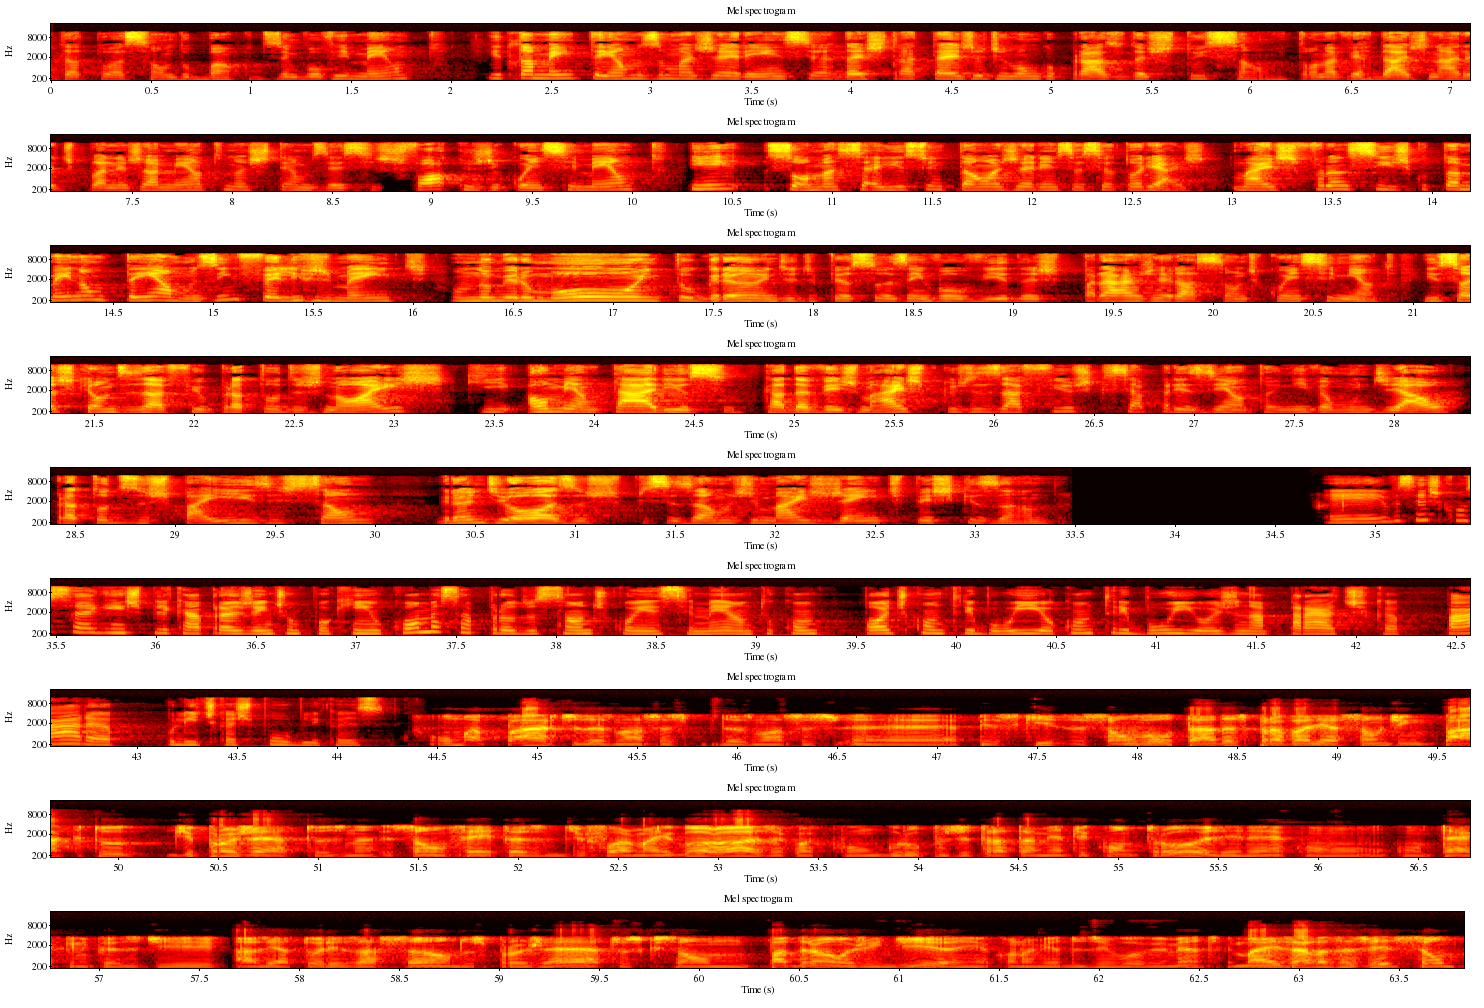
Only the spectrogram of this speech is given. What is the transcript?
da atuação do Banco de Desenvolvimento e também temos uma gerência da estratégia de longo prazo da instituição. Então, na verdade, na área de planejamento, nós temos esses focos de conhecimento e soma-se a isso, então, as gerências setoriais. Mas, Francisco, também não temos, infelizmente, um número muito grande de pessoas envolvidas para a geração de conhecimento. Isso acho que é um desafio para todos nós, que aumentar isso cada vez mais, porque os desafios que se apresentam em nível mundial para todos os países são grandiosos. Precisamos de mais gente pesquisando. É, e vocês conseguem explicar para a gente um pouquinho como essa produção de conhecimento pode contribuir ou contribui hoje na prática para políticas públicas? Uma parte das nossas, das nossas é, pesquisas são voltadas para avaliação de impacto de projetos. Né? São feitas de forma rigorosa, com, com grupos de tratamento e controle, né? com, com técnicas de aleatorização dos projetos, que são padrão hoje em dia em economia do desenvolvimento, mas elas às vezes são,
